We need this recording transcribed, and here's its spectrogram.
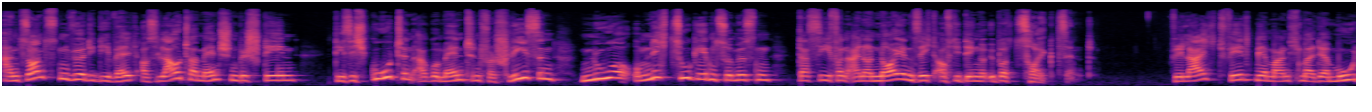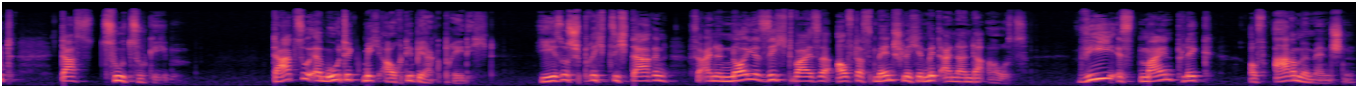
Ansonsten würde die Welt aus lauter Menschen bestehen, die sich guten Argumenten verschließen, nur um nicht zugeben zu müssen, dass sie von einer neuen Sicht auf die Dinge überzeugt sind. Vielleicht fehlt mir manchmal der Mut, das zuzugeben. Dazu ermutigt mich auch die Bergpredigt. Jesus spricht sich darin für eine neue Sichtweise auf das menschliche Miteinander aus. Wie ist mein Blick auf arme Menschen?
